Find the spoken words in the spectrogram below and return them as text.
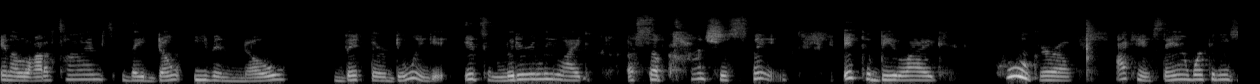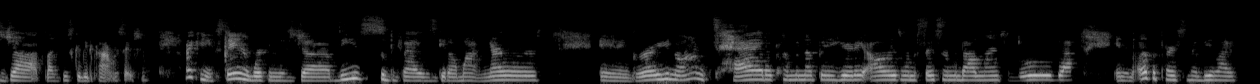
And a lot of times they don't even know that they're doing it. It's literally like a subconscious thing. It could be like, whoo, girl, I can't stand working this job. Like, this could be the conversation. I can't stand working this job. These supervisors get on my nerves. And girl, you know, I'm tired of coming up in here. They always want to say something about lunch, blah, blah, blah. And the other person will be like,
